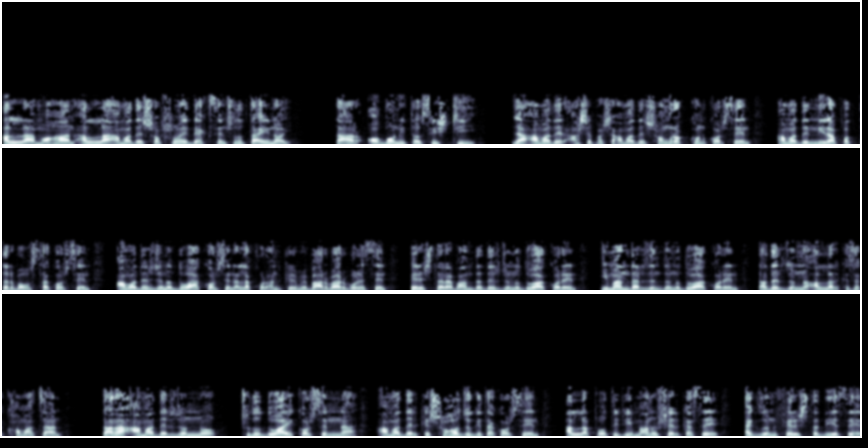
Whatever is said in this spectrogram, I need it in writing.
আল্লাহ মহান আল্লাহ আমাদের সবসময় দেখছেন শুধু তাই নয়, তার অগণিত সৃষ্টি যা আমাদের আশেপাশে আমাদের সংরক্ষণ করছেন, আমাদের নিরাপত্তার ব্যবস্থা করছেন, আমাদের জন্য দোয়া করছেন। আল্লাহ কোরআন করিমে বারবার বলেছেন, ফেরেশতারা বান্দাদের জন্য দোয়া করেন ইমানদারদের জন্য দোয়া করেন, তাদের জন্য আল্লাহর কাছে ক্ষমা চান। তারা আমাদের জন্য শুধু দোয়াই করছেন না, আমাদেরকে সহযোগিতা করছেন। আল্লাহ প্রতিটি মানুষের কাছে একজন ফেরিস্তা দিয়েছেন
